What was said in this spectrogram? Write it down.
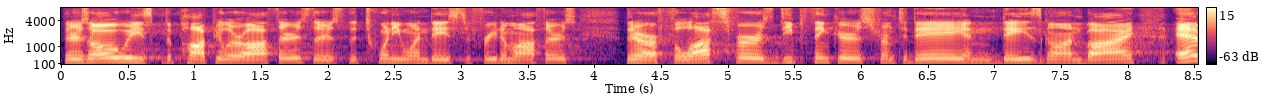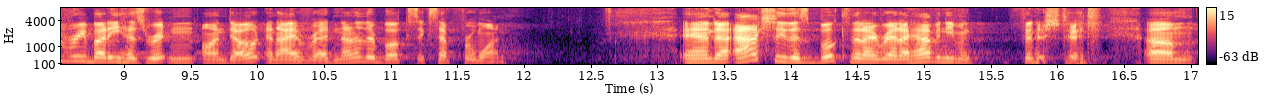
There's always the popular authors. There's the 21 Days to Freedom authors. There are philosophers, deep thinkers from today and days gone by. Everybody has written on doubt, and I have read none of their books except for one. And uh, actually, this book that I read, I haven't even finished it. Um,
